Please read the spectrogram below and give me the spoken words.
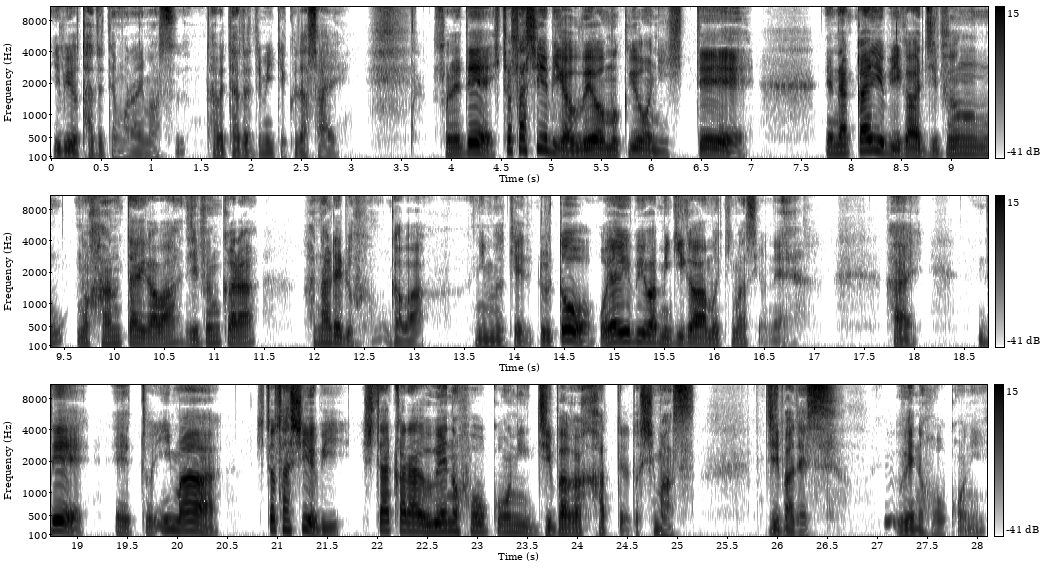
指を立ててもらいます。食べ立ててみてください。それで、人差し指が上を向くようにして、で中指が自分の反対側、自分から離れる側に向けると親指は右側向きますよね。はい。で、えっ、と今人差し指下から上の方向に磁場がかかってるとします。磁場です。上の方向に。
